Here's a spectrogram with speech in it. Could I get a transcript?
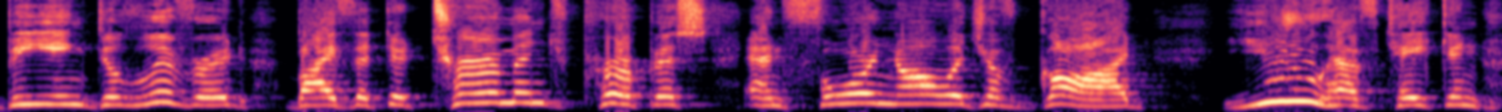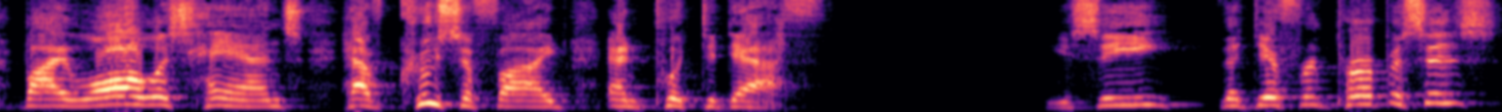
being delivered by the determined purpose and foreknowledge of God, you have taken by lawless hands, have crucified and put to death. You see the different purposes?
